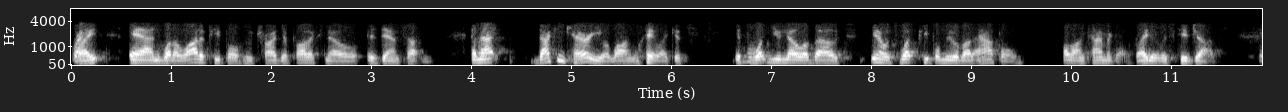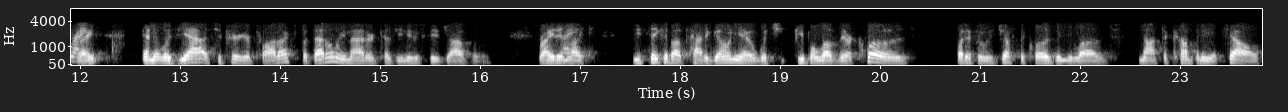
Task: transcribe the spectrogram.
right. right? And what a lot of people who tried their products know is Dan Sutton, and that that can carry you a long way. Like it's it's mm-hmm. what you know about you know it's what people knew about Apple a long time ago, right? It was Steve Jobs, right? right? And it was yeah, a superior product, but that only mattered because you knew who Steve Jobs was, right? And like you think about Patagonia, which people love their clothes, but if it was just the clothes that you loved, not the company itself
